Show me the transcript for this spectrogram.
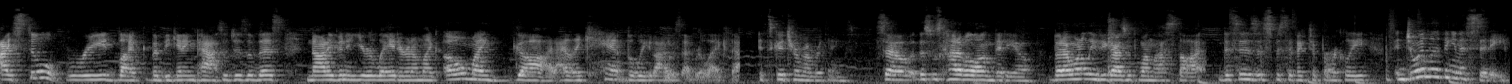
I still read like the beginning passages of this, not even a year later, and I'm like, oh my God, I like can't believe I was ever like that. It's good to remember things. So this was kind of a long video, but I want to leave you guys with one last thought. This is specific to Berklee. Enjoy living in a city.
